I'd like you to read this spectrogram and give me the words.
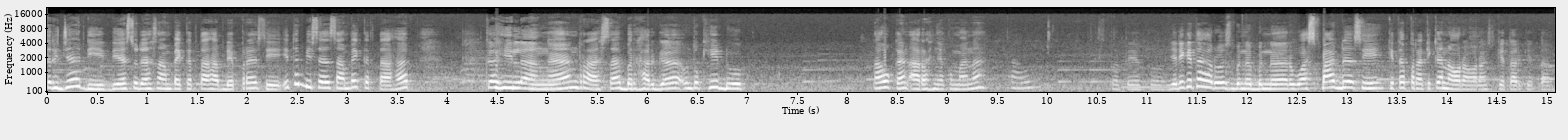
terjadi, dia sudah sampai ke tahap depresi, itu bisa sampai ke tahap kehilangan rasa berharga untuk hidup. Tahu kan arahnya ke mana? Tahu. Seperti itu. Jadi kita harus benar-benar waspada sih. Kita perhatikan orang-orang sekitar kita.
